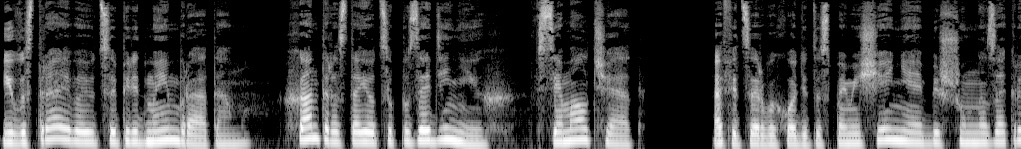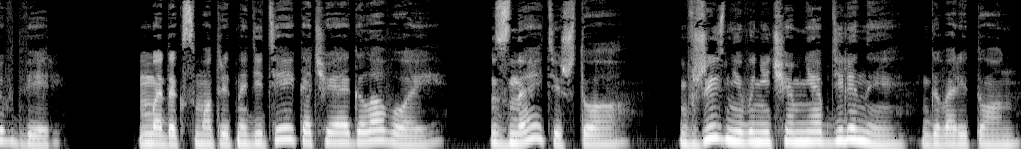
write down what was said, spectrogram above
и выстраиваются перед моим братом. Хантер остается позади них. Все молчат. Офицер выходит из помещения, бесшумно закрыв дверь. Мэддок смотрит на детей, качая головой. «Знаете что? «В жизни вы ничем не обделены», — говорит он.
